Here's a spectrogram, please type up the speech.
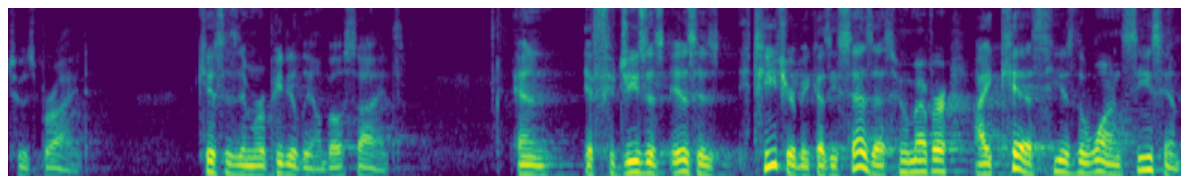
to his bride. Kisses him repeatedly on both sides. And if Jesus is his teacher, because he says this, whomever I kiss, he is the one, seize him.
